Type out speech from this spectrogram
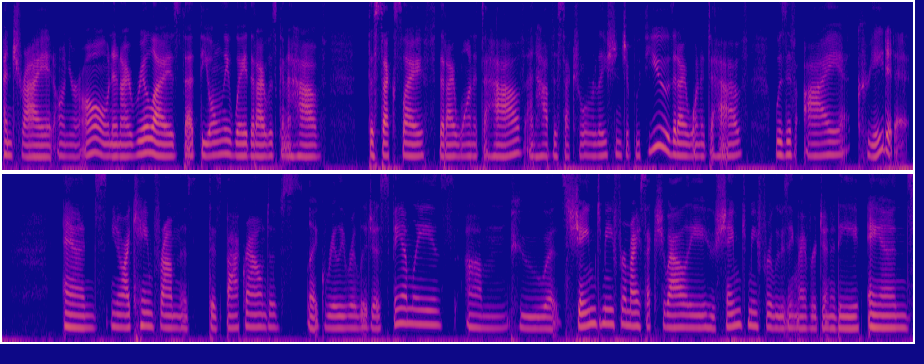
and try it on your own. And I realized that the only way that I was going to have the sex life that I wanted to have and have the sexual relationship with you that I wanted to have was if I created it. And you know i came from this this background of like really religious families um, who shamed me for my sexuality who shamed me for losing my virginity. And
